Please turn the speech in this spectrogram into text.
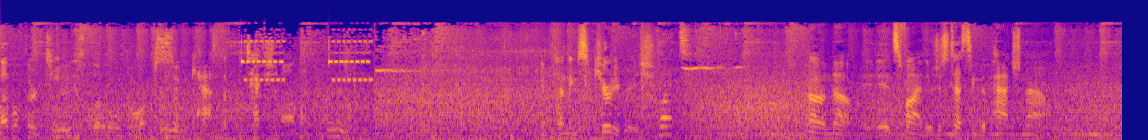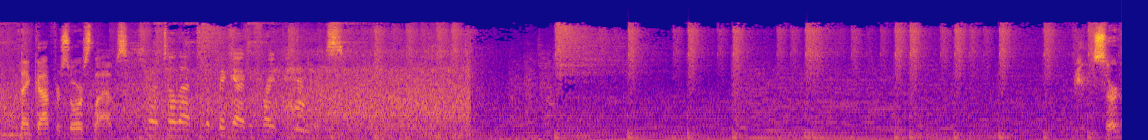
Level 13 is loaded with orcs, so we cast a protection on them. Mm-hmm. Impending security breach. What? Oh, no, it's fine. They're just testing the patch now. Thank God for Source Labs. Gotta tell that to the big guy before he panics. Sir?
